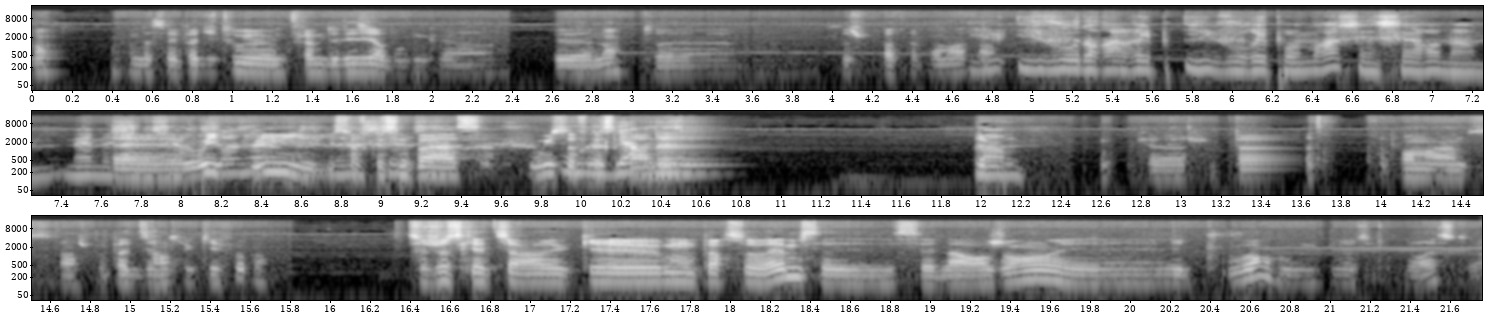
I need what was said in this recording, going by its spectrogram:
Non, là, c'est pas du tout une flamme de désir, donc euh, euh, non, ça, ça, je peux pas te répondre à ça. Il, il voudra, il vous répondra sincèrement, même si Euh, oui, oui, sauf que c'est pas, oui, sauf que c'est pas un désir. Donc, euh, je peux pas te répondre à un... enfin, je peux pas te dire un truc qui est faux. Quoi. La chose qui attire que mon perso aime, c'est c'est l'argent et... et le pouvoir, donc c'est tout le reste. ouais.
